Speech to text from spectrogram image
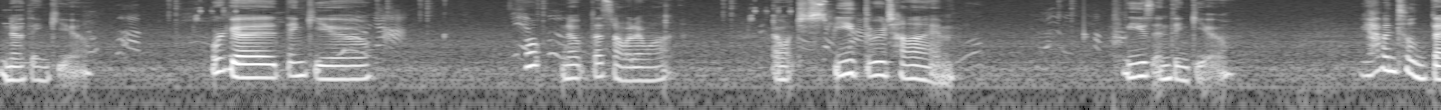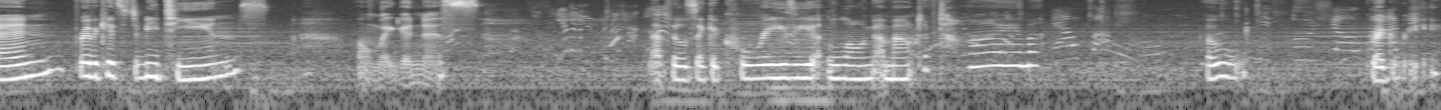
No, thank you. We're good. Thank you. Oh, nope, that's not what I want. I want to speed through time. Please and thank you. We have until then for the kids to be teens. Oh my goodness. That feels like a crazy long amount of time. Oh. Gregory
